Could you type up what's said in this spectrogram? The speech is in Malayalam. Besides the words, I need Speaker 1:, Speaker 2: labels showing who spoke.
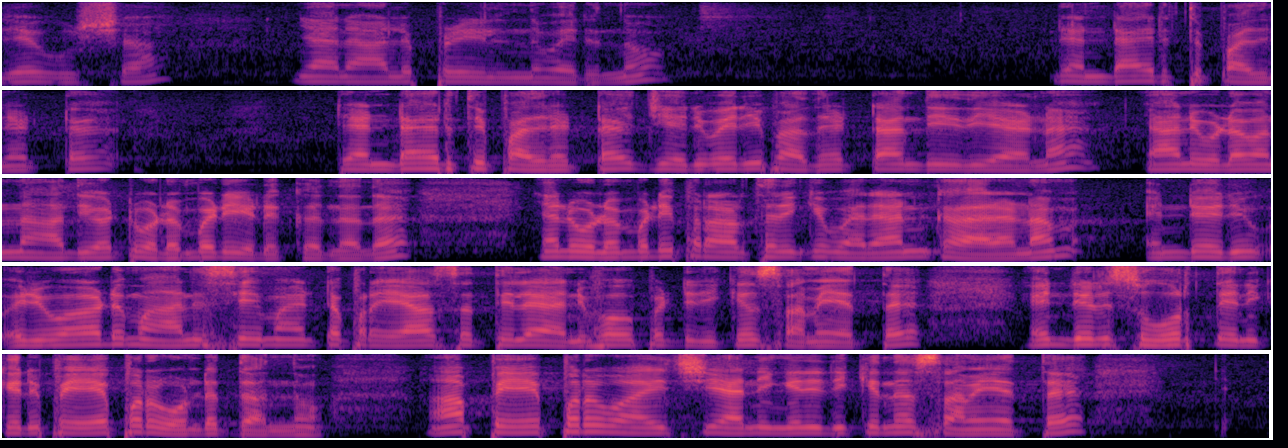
Speaker 1: പേര് ഉഷ. ഞാൻ ആലപ്പുഴയിൽ നിന്ന് വരുന്നു. രണ്ടായിരത്തി പതിനെട്ട് രണ്ടായിരത്തി പതിനെട്ട് ജനുവരി പതിനെട്ടാം തീയതിയാണ് ഞാൻ ഇവിടെ വന്ന് ആദ്യമായിട്ട് ഉടമ്പടി എടുക്കുന്നത്. ഞാൻ ഉടമ്പടി പ്രാർത്ഥനയ്ക്ക് വരാൻ കാരണം എന്റെ ഒരു ഒരുപാട് മാനസികമായിട്ട് പ്രയാസത്തിൽ അനുഭവപ്പെട്ടിരിക്കുന്ന സമയത്ത് എന്റെ ഒരു സുഹൃത്ത് എനിക്കൊരു പേപ്പർ കൊണ്ടു തന്നു ആ പേപ്പർ വായിച്ച് ഞാൻ ഇങ്ങനെ ഇരിക്കുന്ന സമയത്ത്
